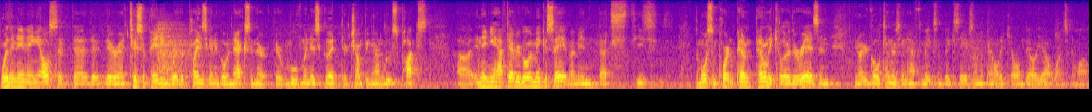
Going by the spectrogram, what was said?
more than anything else, that uh, they're, they're, anticipating where the play is going to go next, and their their movement is good. They're jumping on loose pucks, uh, and then you have to ever go and make a save. I mean, that's he's the most important pen- penalty killer there is, and you know your goaltender is going to have to make some big saves on the penalty kill and bail you out once in a while.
